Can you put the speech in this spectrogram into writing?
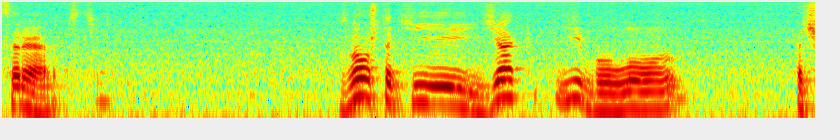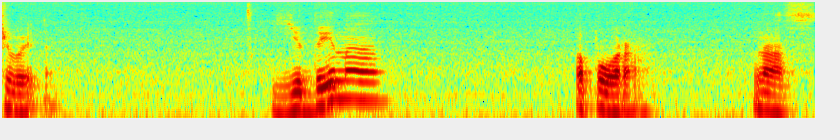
Це реальності. Знову ж таки, як і було очевидно єдина опора нас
